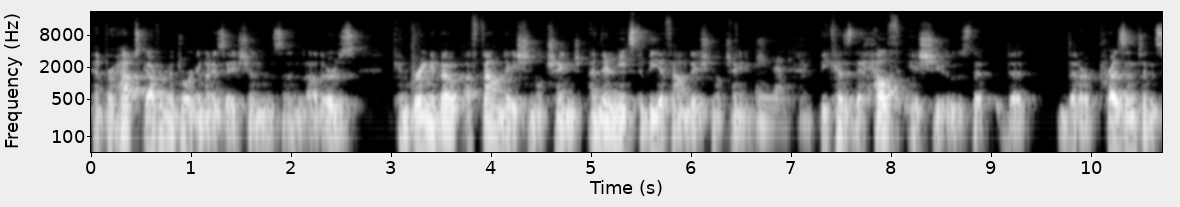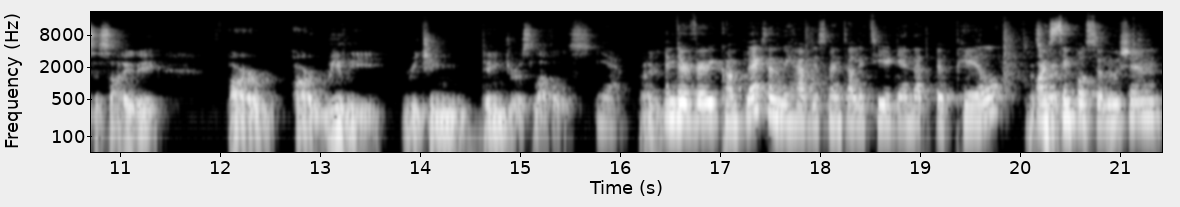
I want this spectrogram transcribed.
and perhaps government organizations and others can bring about a foundational change and there needs to be a foundational change Exactly. because the health issues that that that are present in society are are really reaching dangerous levels Yeah. right And they're very complex, and we have this mentality again that a pill that's or right simple solution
